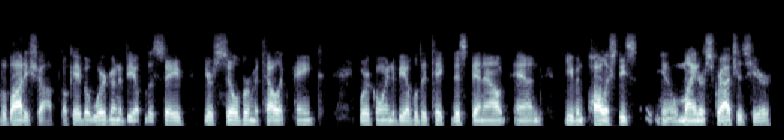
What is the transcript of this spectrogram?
the body shop okay? But we're going to be able to save your silver metallic paint. We're going to be able to take this dent out and even polish these you know minor scratches here.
